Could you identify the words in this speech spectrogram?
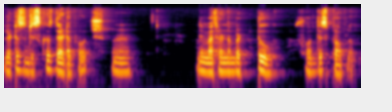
Let us discuss that approach, uh, the method number 2 for this problem.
